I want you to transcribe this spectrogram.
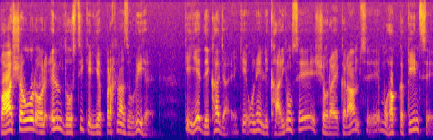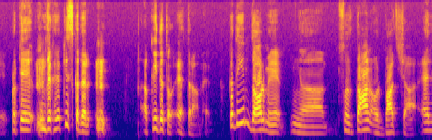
باشعور اور علم دوستی کے لیے پرکھنا ضروری ہے کہ یہ دیکھا جائے کہ انہیں لکھاریوں سے، شعراء کرام سے، محققین سے کہ دیکھا جائے کس قدر عقیدت اور احترام ہے۔ قدیم دور میں سلطان اور بادشاہ اہل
